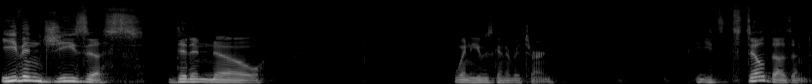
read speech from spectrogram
Even Jesus didn't know when he was going to return. He still doesn't.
